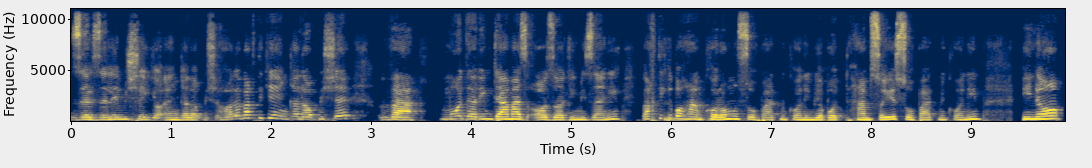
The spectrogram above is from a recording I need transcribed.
زلزله میشه یا انقلاب میشه. حالا وقتی که انقلاب میشه و ما داریم دم از آزادی می‌زنیم وقتی که با همکارامون صحبت می‌کنیم یا با همسایه صحبت می‌کنیم اینا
